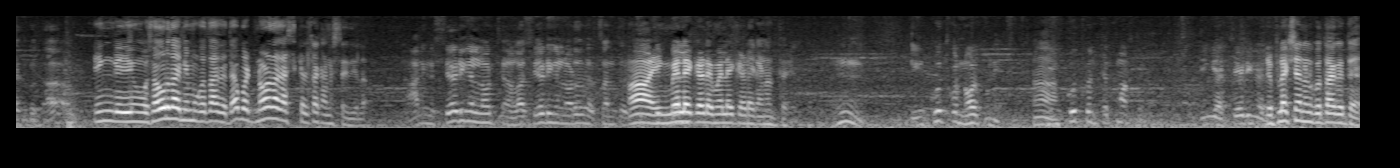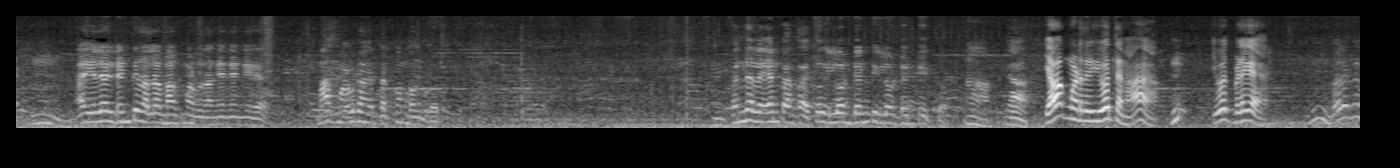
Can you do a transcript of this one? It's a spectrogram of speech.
ಆಯ್ತು ಗೊತ್ತಾ? ಹಿಂಗೆ ಹಿಂಗೆ ಸೌರದಾಗ ನಿಮ್ಗೆ ಗೊತ್ತಾಗುತ್ತೆ ಬಟ್ ನೋಡಿದಾಗ ಅಷ್ಟು ಕೆಲಸ ಕಾಣಿಸ್ತಾ ಇದ್ದಿಲ್ಲ. ನಾನು ಹಿಂಗೆ ಶೇಡಿಂಗ್ ಅಲ್ಲಿ ನೋಡ್ತೀನಲ್ಲ ಶೇಡಿಂಗ್ ನೋಡಿದ್ರೆ ಸಂತ ಹಾಂ ಹಿಂಗೆ ಮೇಲೆ ಕಡೆ ಮೇಲೆ ಕಡೆ ಕಾಣುತ್ತೆ. ಹ್ಞೂ ಹಿಂಗೆ ಕೂತ್ಕೊಂಡು ನೋಡ್ತೀನಿ. ಹಾಂ. ಹಿಂಗ್ ಕೂತ್ಕೊಂಡು ಚೆಕ್ ಮಾಡ್ತೀನಿ. ಹಿಂಗೆ ಶೇಡಿಂಗ್ ಅಲ್ಲಿ. ಗೊತ್ತಾಗುತ್ತೆ. ಹ್ಞೂ ಎಲ್ಲೆಲ್ಲಿ ಡೆಂಟ್ ಇದೆ ಅಲ್ಲ ಮಾರ್ಕ್ ಮಾಡ್ಬೋದು ಹಂಗೆ ಹಂಗೆ ಹಂಗೆ. ಮಾರ್ಕ್ ಮಾಡ್ಬಿಟ್ಟು ಹಂಗೆ ತರ್ಕೊಂಡು ಬಂದ್ಬಿಡೋದು ಕಂದೆಲ್ಲ ಏನು ಕಾಣ್ತಾ ಇತ್ತು? ಇಲ್ಲೊಂದು ಡೆಂಟ್ ಇಲ್ಲೊಂದು ಡೆಂಟ್ ಇತ್ತು. ಹಾಂ. ಹಾಂ. ಯಾವಾಗ ಮಾಡಿದ್ರಿ? ಇವತ್ತೇನಾ? ಹ್ಞೂ ಇವತ್ತು ಬೆಳಗ್ಗೆ? ಹ್ಞೂ ಬೆಳಗ್ಗೆ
